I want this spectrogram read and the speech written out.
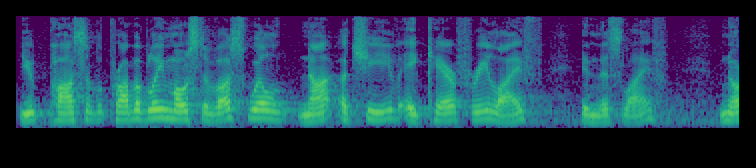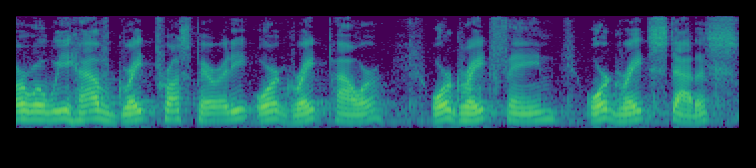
You possibly, probably most of us will not achieve a carefree life in this life, nor will we have great prosperity or great power or great fame or great status.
